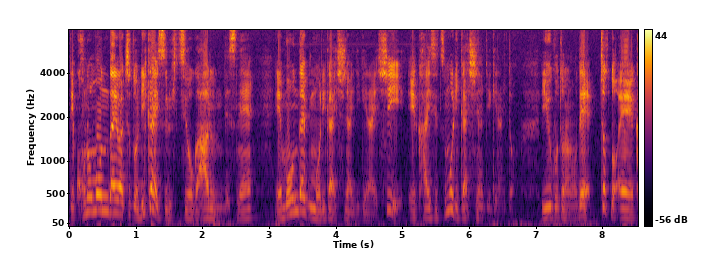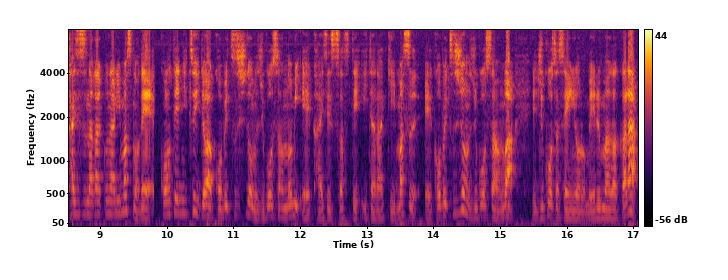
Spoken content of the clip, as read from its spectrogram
で、この問題はちょっと理解する必要があるんですね。えー問題文も理解しないといけないし、え解説も理解しないといけないということなので、ちょっと、えー解説長くなりますので、この点については個別指導の受講さんのみ、えー解説させていただきます。えー個別指導の受講さんは、え受講者専用のメルマガから、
